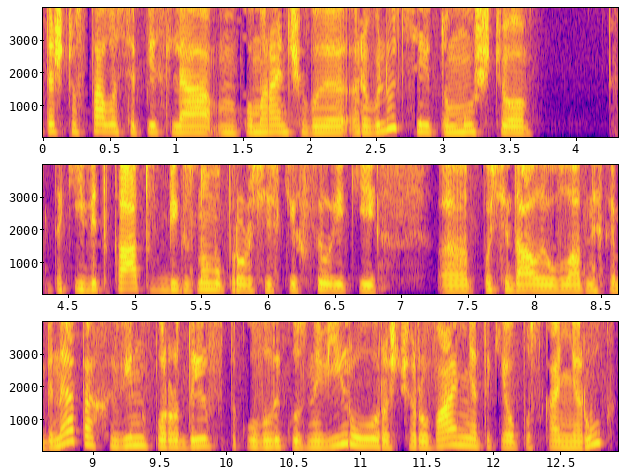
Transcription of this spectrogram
те, що сталося після помаранчевої революції, тому що такий відкат в бік знову проросійських сил, які е, посідали у владних кабінетах, він породив таку велику зневіру, розчарування, таке опускання рук.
